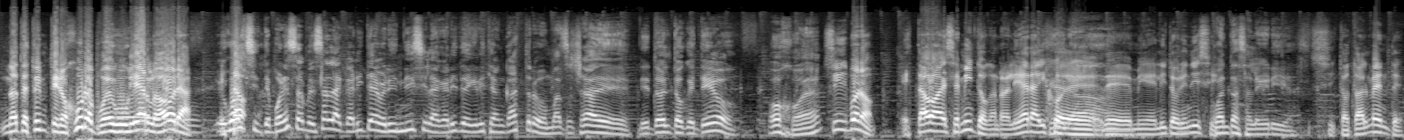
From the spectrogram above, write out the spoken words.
No te estoy, te lo juro, podés googlearlo ahora. Igual Está- si te pones a pensar la carita de Brindisi y la carita de Cristian Castro, más allá de, de todo el toqueteo, ojo, ¿eh? Sí, bueno, estaba ese mito que en realidad era hijo de, Miguelito Brindisi. Cuántas alegrías. Sí, totalmente.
